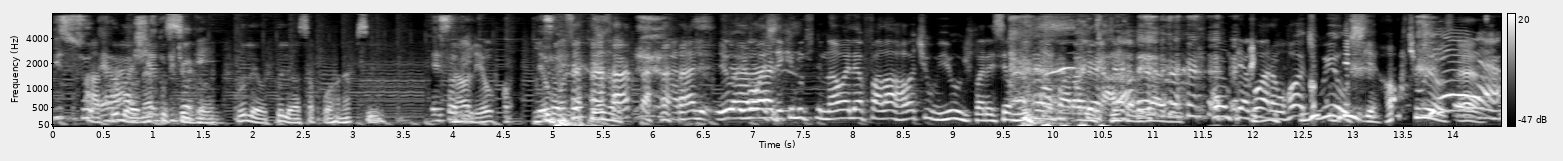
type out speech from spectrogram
Isso Ah, é a leu, magia é do possível. videogame. Tu leu, tu leu essa porra, não é possível. Esse eu Não, leu. Leu com certeza. Caralho, eu, eu Caralho. achei que no final ele ia falar Hot Wheels. Parecia muito uma parada assim, tá ligado? Compre agora o Hot Wheels. Hot Wheels, é.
